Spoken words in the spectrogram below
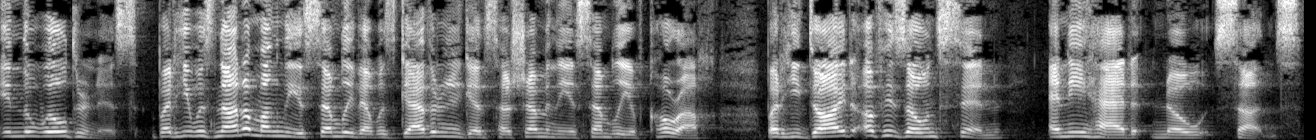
in the wilderness, but he was not among the assembly that was gathering against Hashem in the assembly of Korach, but he died of his own sin, and he had no sons.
